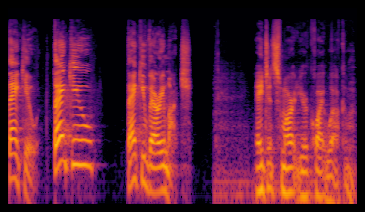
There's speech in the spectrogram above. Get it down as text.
Thank you. Thank you. Thank you very much. Agent Smart, you're quite welcome.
